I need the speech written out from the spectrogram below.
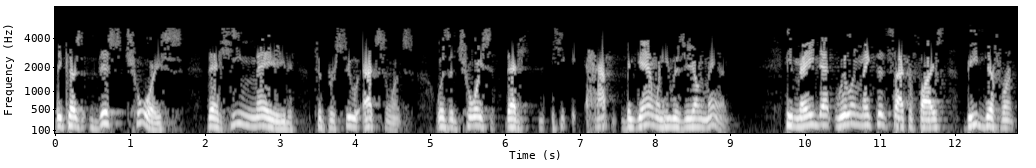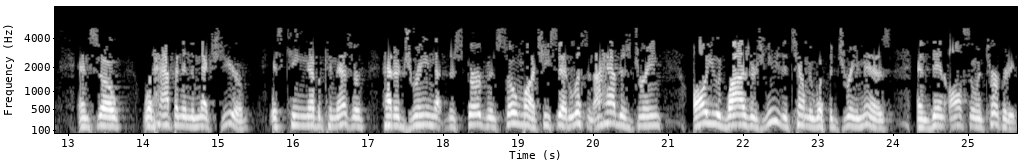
because this choice that he made to pursue excellence was a choice that he began when he was a young man. He made that willing make the sacrifice, be different. And so what happened in the next year is King Nebuchadnezzar had a dream that disturbed him so much. He said, Listen, I have this dream. All you advisors, you need to tell me what the dream is and then also interpret it.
